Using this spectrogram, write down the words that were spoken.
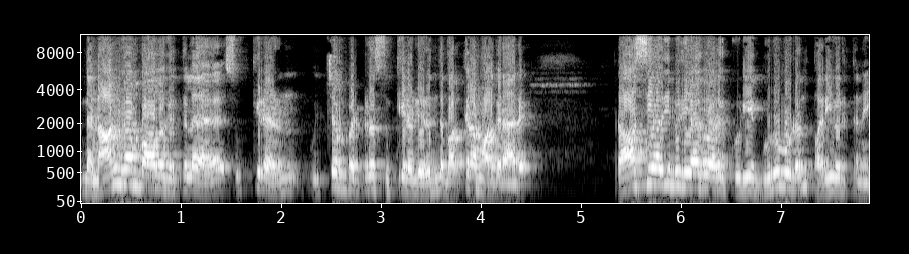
இந்த நான்காம் பாவகத்துல சுக்கிரன் உச்சம் பெற்ற சுக்கிரன் இருந்து வக்கரமாகிறாரு. ராசியாதிபதியாக வரக்கூடிய குருவுடன் பரிவர்த்தனை.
